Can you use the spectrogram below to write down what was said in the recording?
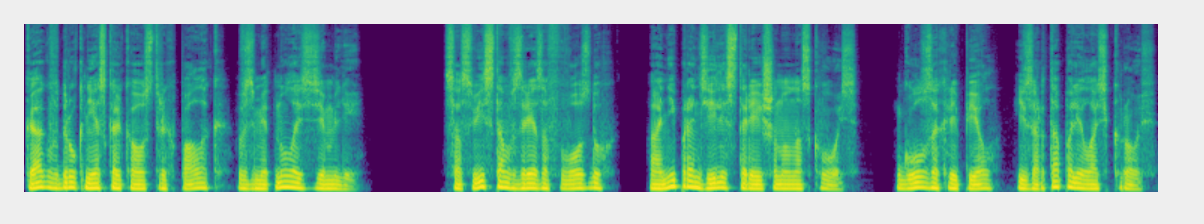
как вдруг несколько острых палок взметнулось с земли. Со свистом взрезав воздух, они пронзили старейшину насквозь. Гул захрипел, изо рта полилась кровь.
